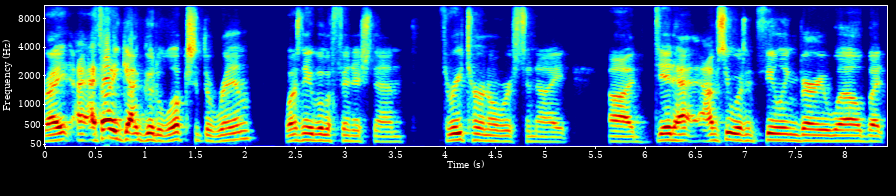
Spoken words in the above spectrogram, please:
right? I, I thought he got good looks at the rim, wasn't able to finish them. Three turnovers tonight. Uh, did ha- obviously wasn't feeling very well, but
